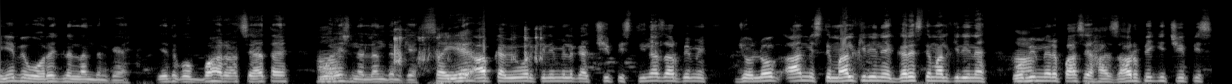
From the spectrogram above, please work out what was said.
ये भी ओरिजिनल लंदन का है। ये देखो बाहर से आता हाँ। ओरिजिनल लंदन के। सही ये है। आपका व्यूअर के लिए मिलेगा अच्छी पीस तीन हज़ार रुपए में जो लोग आम इस्तेमाल के लिए घर इस्तेमाल के लिए ना वो हाँ। भी मेरे पास है हज़ार रुपए की ची पीस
